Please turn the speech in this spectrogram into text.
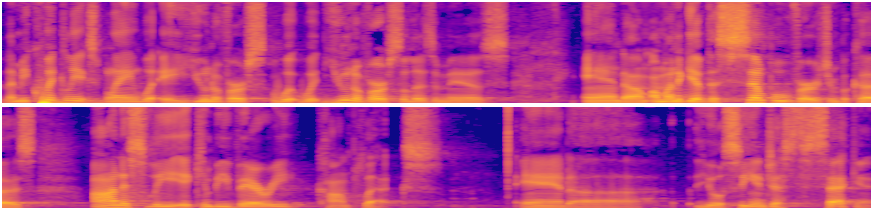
let me quickly explain what a universe, what, what universalism is. And um, I'm going to give the simple version because honestly, it can be very complex. And uh, you'll see in just a second.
